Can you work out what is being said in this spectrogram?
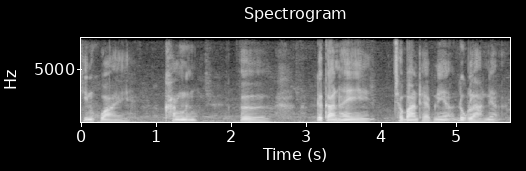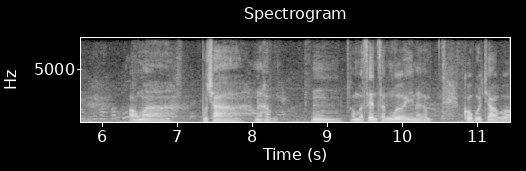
กินควายครั้งหนึ่งเออด้วยการให้ชาวบ้านแถบนี้ลูกหลานเนี่ย เอามาบูชานะครับ อืมเอามาเส้นสังเวยนะครับ ก็พระเจ้าก็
